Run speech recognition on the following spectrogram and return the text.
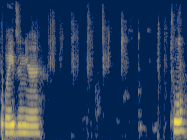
blades in your tool?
